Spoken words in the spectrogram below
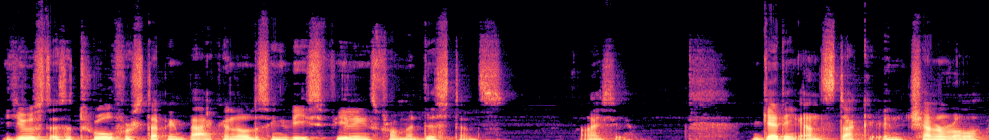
used as a tool for stepping back and noticing these feelings from a distance. I see. Getting unstuck in general.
